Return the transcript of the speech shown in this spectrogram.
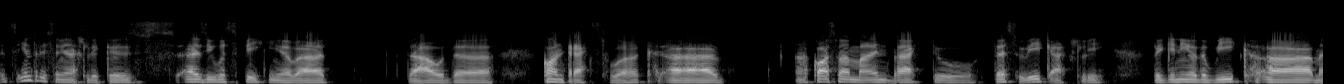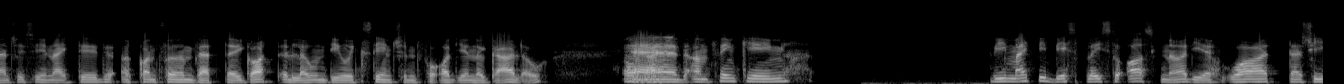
it's interesting actually because as you were speaking about how the contracts work, uh, I my mind back to this week actually. Beginning of the week, uh, Manchester United uh, confirmed that they got a loan deal extension for Odion Ighalo. Oh, and nice. I'm thinking we might be best placed to ask Nadia what does she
